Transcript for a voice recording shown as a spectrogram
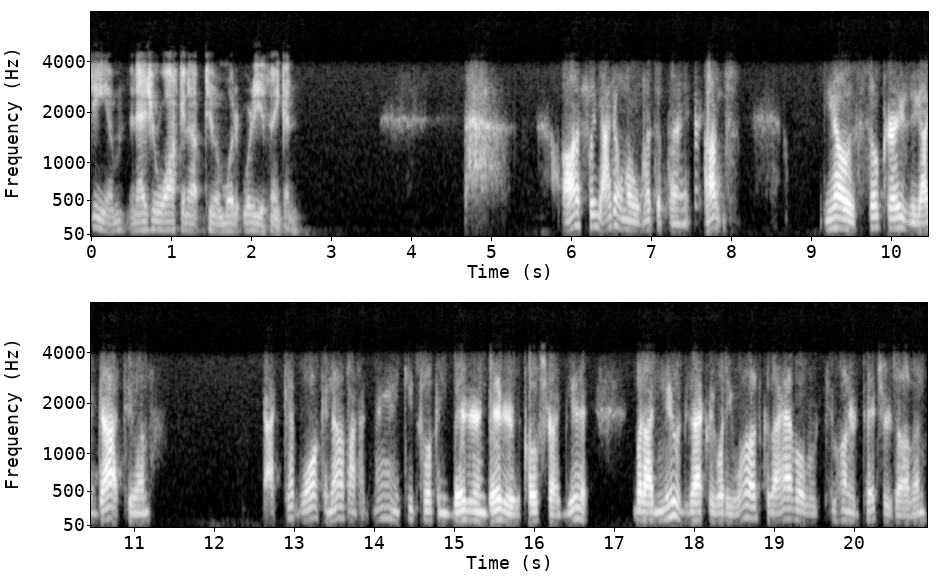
see him and as you're walking up to him, what what are you thinking? Honestly, I don't know what to think. I'm, you know, it's so crazy. I got to him. I kept walking up. I was like, man, he keeps looking bigger and bigger the closer I get. But I knew exactly what he was because I have over 200 pictures of him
